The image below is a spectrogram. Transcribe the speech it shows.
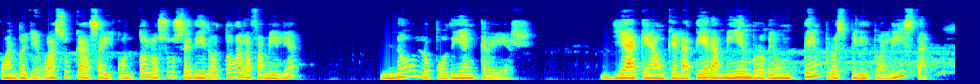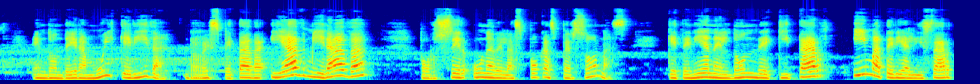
Cuando llegó a su casa y contó lo sucedido a toda la familia, no lo podían creer, ya que aunque la tía era miembro de un templo espiritualista, en donde era muy querida, respetada y admirada por ser una de las pocas personas que tenían el don de quitar y materializar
